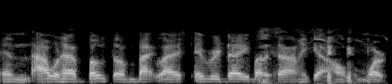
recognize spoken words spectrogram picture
and I would have both of them backlashed every day by the time he got home from work.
